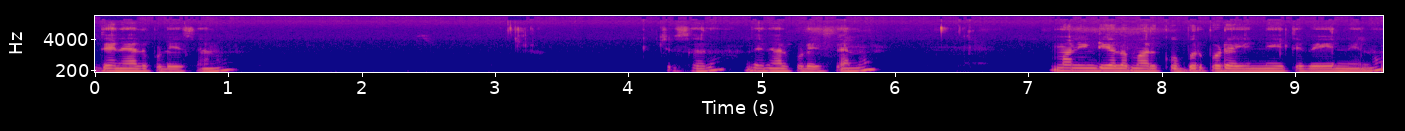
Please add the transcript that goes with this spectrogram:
ధనియాల పొడి వేసాను చూసారా? ధనియాల పొడి వేసాను మన ఇండియాలో మరి కొబ్బరి పొడి అవన్నీ అయితే వేయను నేను.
